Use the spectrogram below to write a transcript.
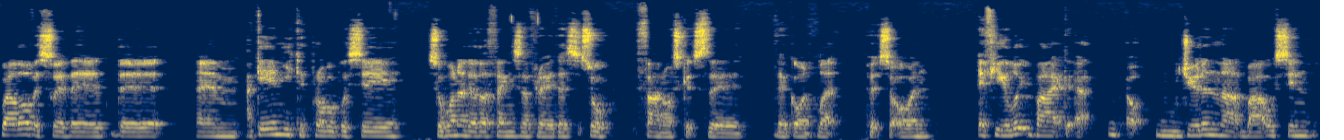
Well, obviously the the um again you could probably say so. One of the other things I've read is so Thanos gets the the gauntlet, puts it on. If you look back at, during that battle scene,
